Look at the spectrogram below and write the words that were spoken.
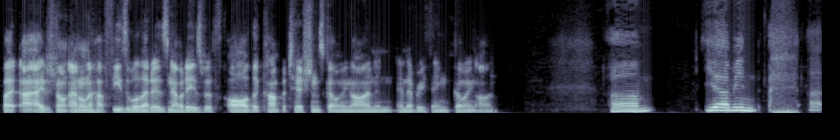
but I, I just don't I don't know how feasible that is nowadays with all the competitions going on and, and everything going on. Um, yeah, I mean, I,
